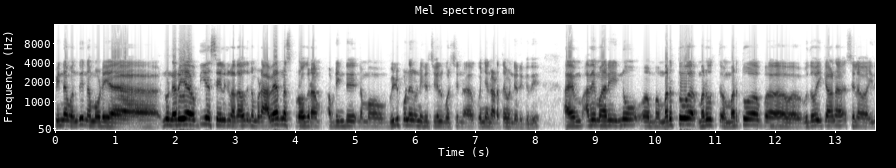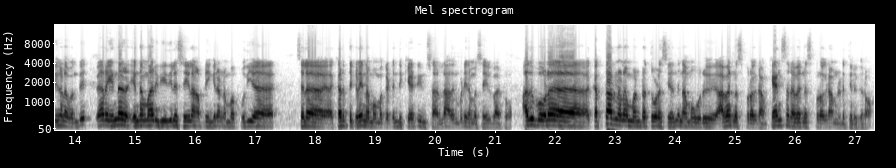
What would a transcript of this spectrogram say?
பின்ன வந்து நம்முடைய இன்னும் நிறைய புதிய செயல்கள் அதாவது நம்மளோட அவேர்னஸ் ப்ரோக்ராம் அப்படின்ட்டு நம்ம விழிப்புணர்வு நிகழ்ச்சிகள் குறைச்சி கொஞ்சம் நடத்த வேண்டியிருக்குது. அதே மாதிரி இன்னும் ம- மருத்துவ மருத்துவ மருத்துவ உதவிக்கான சில இதுகளை வந்து வேற என்ன என்ன மாதிரி ரீதியில் செய்யலாம் அப்படிங்கிற நம்ம புதிய சில கருத்துக்களை நம்ம மக்கள்கிட்ட கேட்டு இன்ஷா அதன்படி நம்ம செயல்பாட்டுவோம். அதுபோல் கத்தார் நல மன்றத்தோடு சேர்ந்து நம்ம ஒரு awareness programme cancer awareness programme நடத்தியிருக்கிறோம்.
